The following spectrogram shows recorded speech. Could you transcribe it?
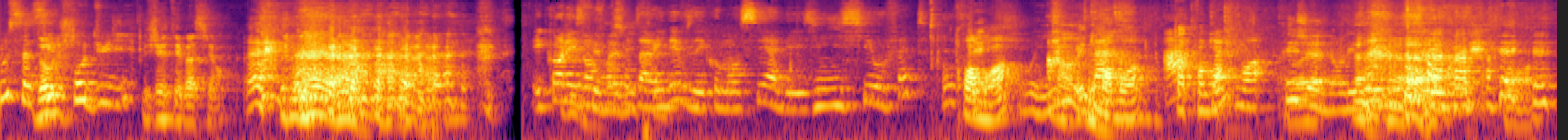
où ça s'est produit. Été patient. Et quand les enfants sont arrivés, vous avez commencé à les initier au fait Trois mois. Oui. Ah oui, trois mois. Ah, Quatre mois. quatre mois. Très Ouais. jeune, on les a initiés, ouais.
